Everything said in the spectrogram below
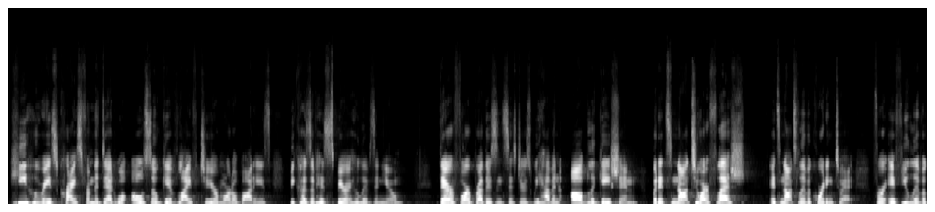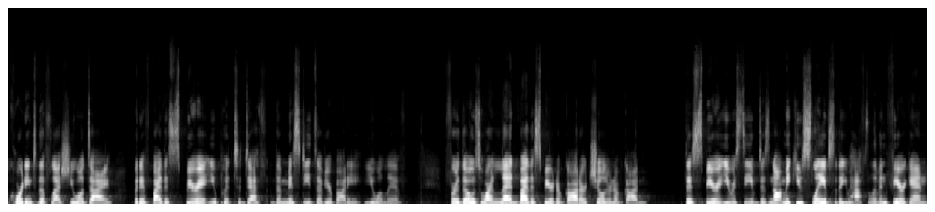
He who raised Christ from the dead will also give life to your mortal bodies because of his spirit who lives in you. Therefore, brothers and sisters, we have an obligation, but it's not to our flesh, it's not to live according to it. For if you live according to the flesh, you will die. But if by the Spirit you put to death the misdeeds of your body, you will live. For those who are led by the Spirit of God are children of God. The Spirit you received does not make you slaves so that you have to live in fear again.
